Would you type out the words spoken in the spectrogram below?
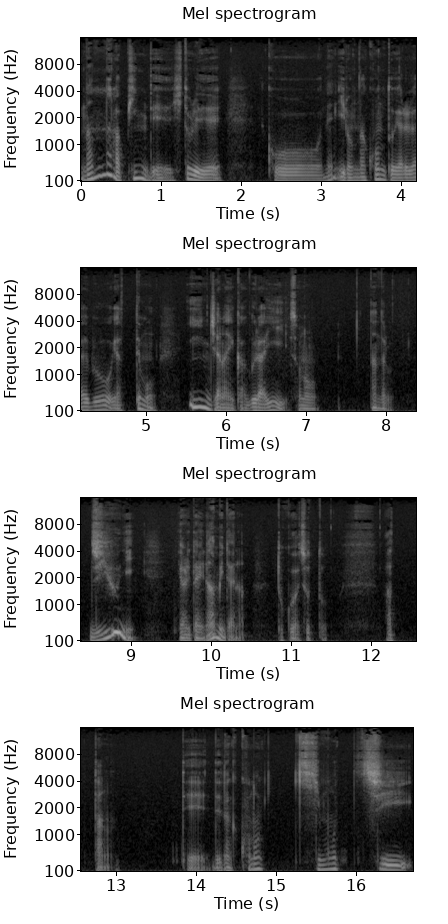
なんならピンで一人でこうねいろんなコントをやるライブをやってもいいんじゃないかぐらいそのなんだろう自由にやりたいなみたいなとこがちょっとあったのででなんかこの気持ち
